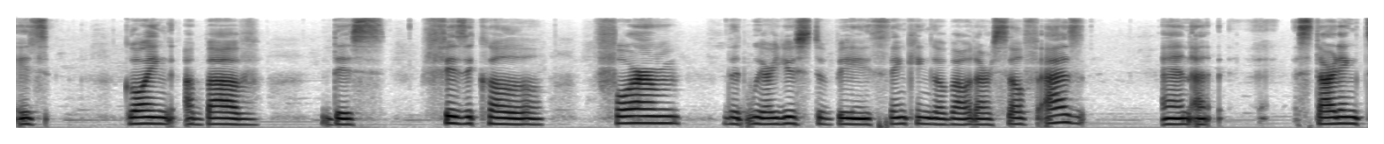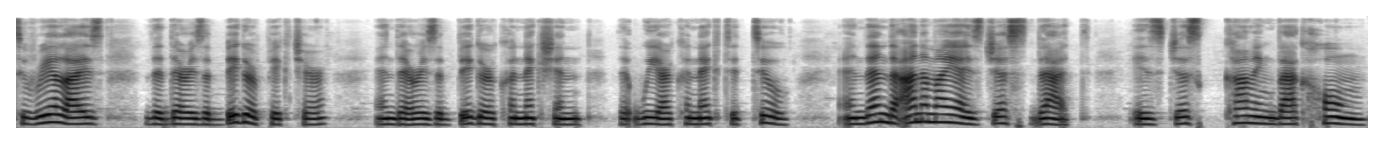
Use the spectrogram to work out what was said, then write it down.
is going above this physical form that we are used to be thinking about ourselves as and uh, starting to realize that there is a bigger picture and there is a bigger connection that we are connected to. And then the anamaya is just that, is just coming back home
